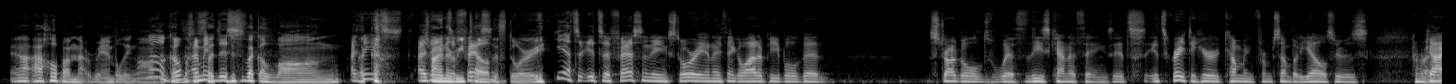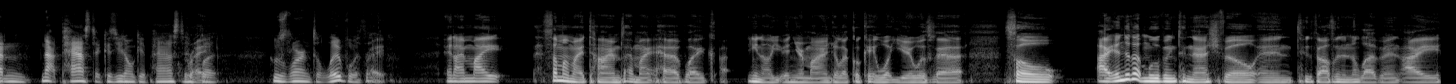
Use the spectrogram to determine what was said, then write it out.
and I I hope I'm not rambling on. No, go- This I is, mean, such- this- this is like a long. I like, think it's. I think trying it's to retell fascin- the story. Yeah, it's a, it's a fascinating story, and I think a lot of people that struggled with these kind of things. It's it's great to hear it coming from somebody else who's Right. gotten not past it because you don't get past it, Right. but who's learned to live with it. Right. And I might some of my times I might have like uh, you know in your mind you're like okay what year was that so I ended up moving to Nashville in 2011 I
